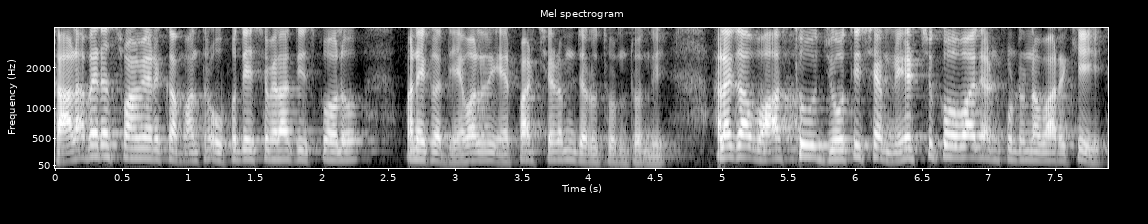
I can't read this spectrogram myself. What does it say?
కాళభైరవ స్వామి యొక్క మంత్ర ఉపదేశం ఎలా తీసుకోవాలో మన యొక్క దేవాలయం ఏర్పాటు చేయడం జరుగుతుంటుంది. అలాగా వాస్తు జ్యోతిష్యం నేర్చుకోవాలి అనుకుంటున్న వారికి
